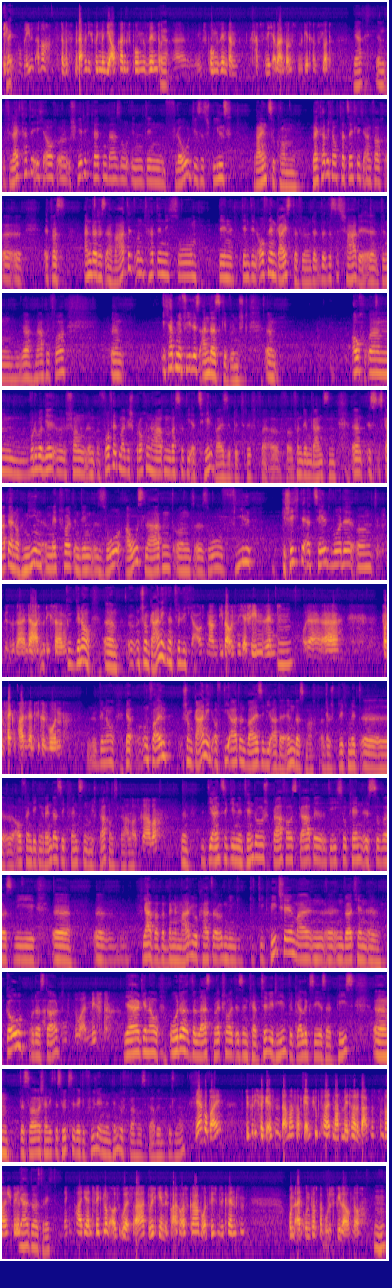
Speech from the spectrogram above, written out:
Ich, das Problem ist einfach, man darf nicht springen, wenn die auch gerade gesprungen sind und ja. äh, im Sprung sind, dann klappt es nicht, aber ansonsten geht es ganz flott. Ja, ähm, vielleicht hatte ich auch äh, Schwierigkeiten da so in den Flow dieses Spiels reinzukommen. Vielleicht habe ich auch tatsächlich einfach äh, äh etwas anderes erwartet und hatte nicht so den, den, den offenen Geist dafür. Und das ist schade, äh, denn ja, nach wie vor, ähm, ich habe mir vieles anders gewünscht. Ähm, auch ähm, worüber wir äh, schon im Vorfeld mal gesprochen haben, was so die Erzählweise betrifft von, äh, von dem Ganzen. Ähm, es, es, gab ja noch nie ein Metroid, in dem so ausladend und äh, so viel Geschichte erzählt wurde und sogar in der Art würde ich sagen. Genau ähm, und schon gar nicht natürlich. Ausnahmen, die bei uns nicht erschienen sind mhm. oder äh, von Second Parties entwickelt wurden. Genau, ja und vor allem schon gar nicht auf die Art und Weise, wie ADM das macht. Also ja. sprich mit äh, aufwendigen Rendersequenzen und Sprachausgabe. Sprachausgabe. Die einzige Nintendo-Sprachausgabe, die ich so kenne, ist sowas wie äh, äh, ja, bei, bei einem Mario Kart da irgendwie ein Gequietsche, mal ein, äh, ein Wörtchen äh, Go oder Start. So ein Mist. Ja, genau. Oder The Last Metroid is in Captivity, The Galaxy is at Peace. Ähm, das war wahrscheinlich das höchste der Gefühle in Nintendo-Sprachausgabe bislang. Ja, wobei, dürfen wir nicht vergessen, damals auf Gamecube-Zeiten hatten wir Eternal Darkness zum Beispiel. Ja, du hast recht. Second Party-Entwicklung aus USA, durchgehende Sprachausgabe und Zwischensequenzen und ein unfassbar gutes Spiel auch noch. Mhm.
